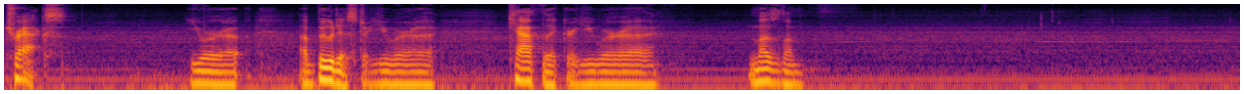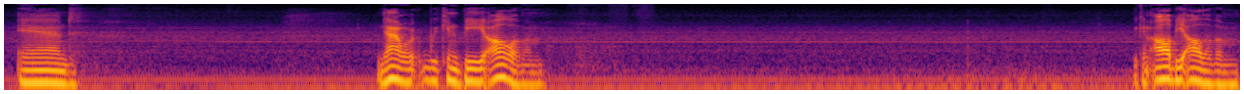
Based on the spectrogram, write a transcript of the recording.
tracks. You were a, a, Buddhist, or you were a Catholic, or you were a Muslim. And now we can be all of them. We can all be all of them.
